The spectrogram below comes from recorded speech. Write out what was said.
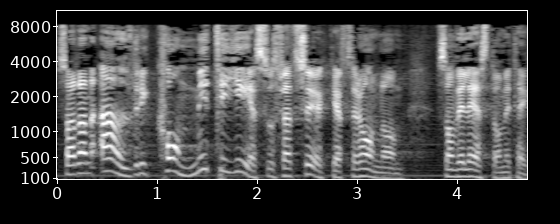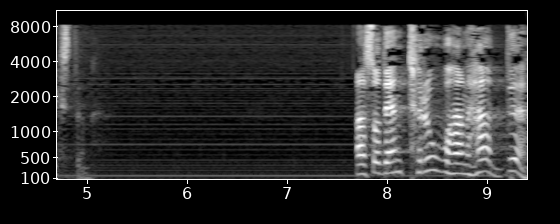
så hade han aldrig kommit till Jesus för att söka efter honom, som vi läste om i texten. Alltså den tro han hade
